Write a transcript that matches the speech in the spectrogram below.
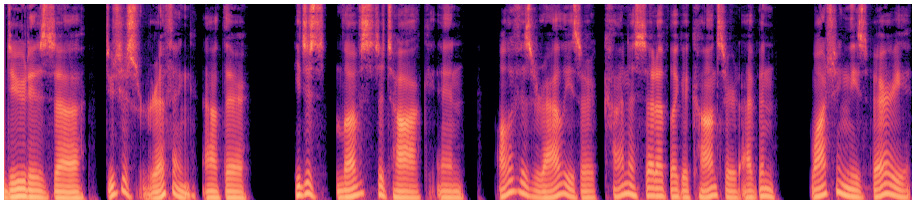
Dude is uh dude just riffing out there. He just loves to talk and all of his rallies are kind of set up like a concert. I've been watching these very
